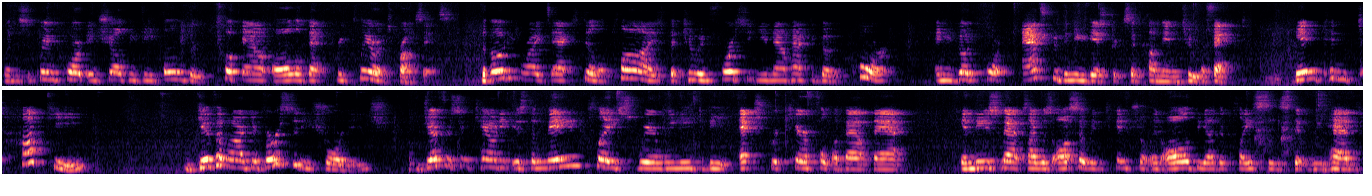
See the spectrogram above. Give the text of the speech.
when the Supreme Court in Shelby v. Holder took out all of that pre-clearance process. The Voting Rights Act still applies, but to enforce it, you now have to go to court, and you go to court after the new districts have come into effect. In Kentucky, given our diversity shortage, Jefferson County is the main place where we need to be extra careful about that. In these maps, I was also intentional in all of the other places that we had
